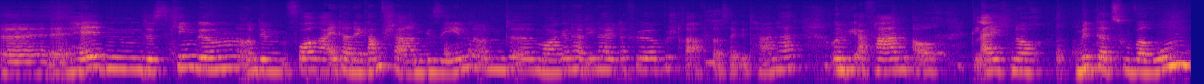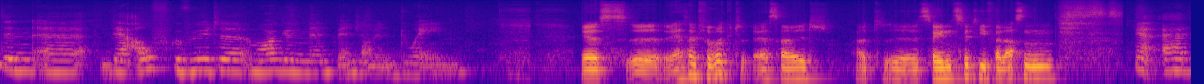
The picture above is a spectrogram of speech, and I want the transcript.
äh, Helden des Kingdom und dem Vorreiter der Kampfscharen gesehen und äh, Morgan hat ihn halt dafür bestraft, was er getan hat. Und wir erfahren auch gleich noch mit dazu, warum, denn äh, der aufgewühlte Morgan nennt Benjamin Dwayne. Er ist, äh, er ist halt verrückt. Er ist halt, hat äh, Saint City verlassen. Ja, er hat,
